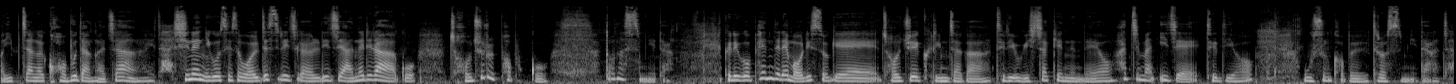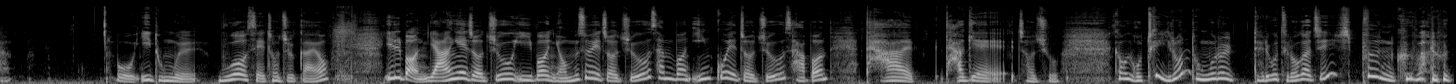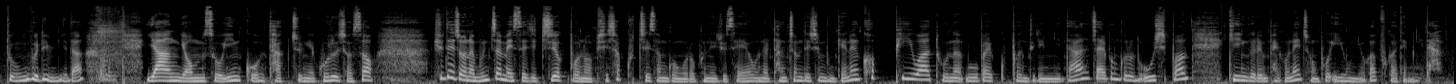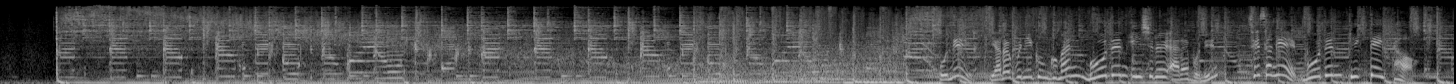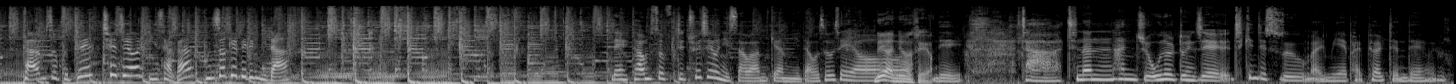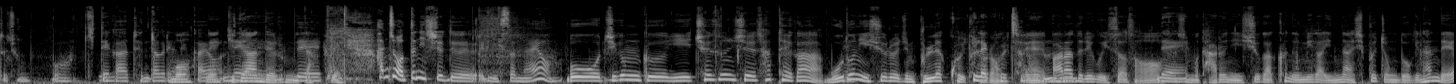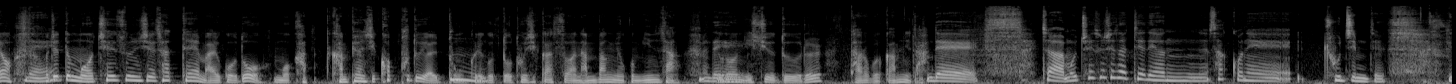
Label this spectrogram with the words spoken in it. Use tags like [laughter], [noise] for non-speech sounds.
어, 입장을 거부당하자 다시는 이곳에서 월드 시리즈가 열리지 않으리라 하고 저주를 퍼붓고 떠났습니다. 그리고 팬들의 머릿속에 저주의 그림자가 들이오기 시작했는데요. 하지만 이제 드디어 우승컵을 들었습니다. 자, 뭐, 이 동물, 무엇의 저주일까요? 1번, 양의 저주, 2번, 염소의 저주, 3번, 인꼬의 저주, 4번, 닭, 닭의 저주. 그러니까 어떻게 이런 동물을 데리고 들어가지 싶은 그 [laughs] 바로 동물입니다. 양, 염소, 인꼬, 닭 중에 고르셔서 휴대전화 문자 메시지 지역번호 없이 샵9730으로 보내주세요. 오늘 당첨되신 분께는 커피와 도넛 모바일 쿠폰 드립니다. 짧은 글은 50원, 긴 글은 100원의 정보 이용료가 부과됩니다. 오늘 여러분이 궁금한 모든 이슈를 알아보는 세상의 모든 빅데이터. 다음 소프트 최재원 이사가 분석해드립니다. 네, 다음 소프트 최재원 이사와 함께합니다. 어서 오세요. 네, 안녕하세요. 네. 자, 지난 한 주 오늘 또 이제 치킨 지수 말미에 발표할 텐데 이것도 좀 뭐 기대가 된다 그래야 뭐, 될까요? 네, 기대한 대로입니다. 네. 네. 한주 어떤 이슈들이 있었나요? 뭐 지금 그 이 최순실 사태가 모든 이슈를 지금 블랙홀처럼, 블랙홀처럼. 네, 음. 빨아들이고 있어서 네. 사실 뭐 다른 이슈가 큰 의미가 있나 싶을 정도긴 한데요. 네. 어쨌든 뭐 최순실 사태 말고도 뭐 가- 간편식 컵푸드 열풍 그리고 또 도시가스와 난방요금 인상 음. 네. 이런 이슈들을 다뤄볼까 합니다. 네. 자, 뭐 최순 실 사태에 대한 사건의 조짐들.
